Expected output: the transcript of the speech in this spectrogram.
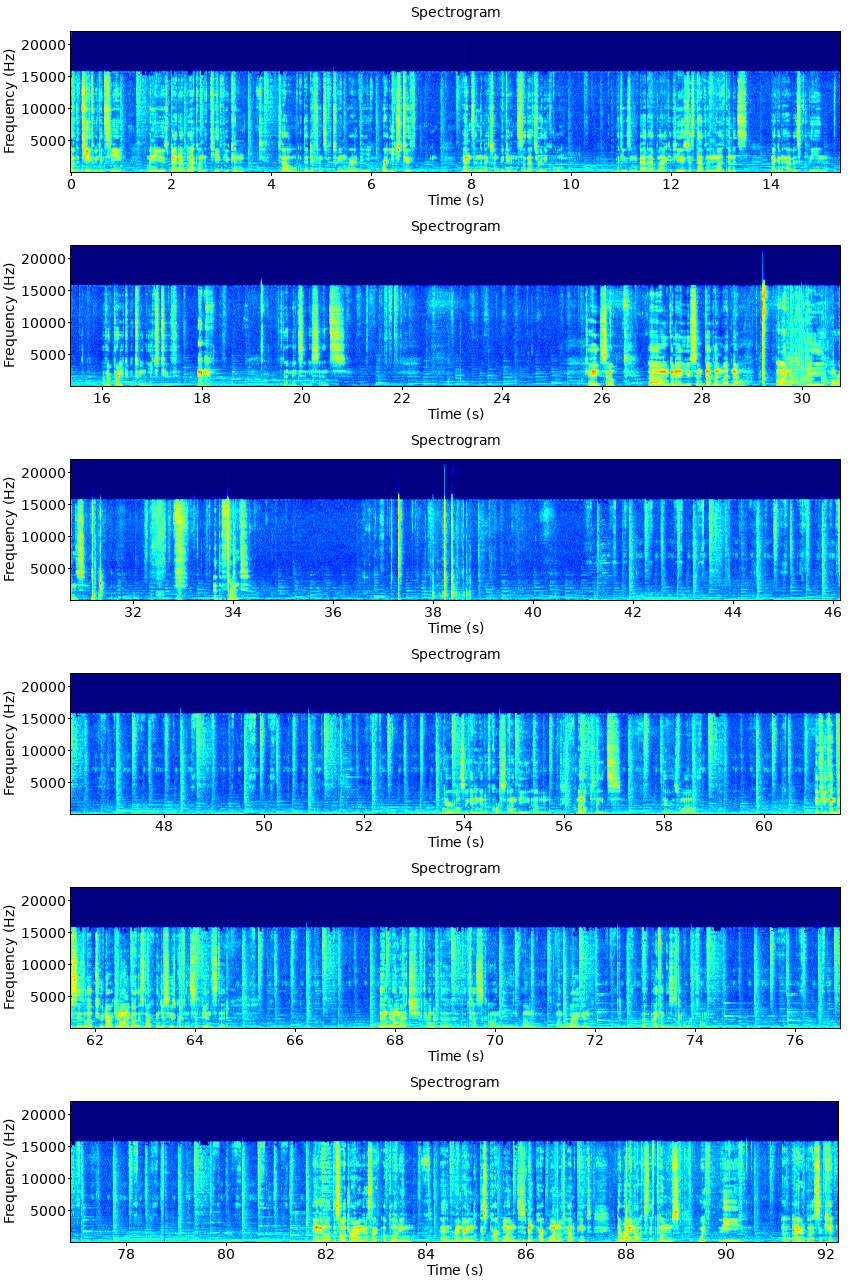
And with the teeth, we could see when you use Badab Black on the teeth, you can tell the difference between where the where each tooth ends and the next one begins. So that's really cool with using Badab Black. If you use just Devlin Mud, then it's not gonna have as clean of a break between each tooth. if that makes any sense. Okay, so uh, I'm gonna use some Devlin Mud now on the horns at the front. You're also getting it, of course, on the um, metal plates there as well. If you think this is a little too dark, you don't want to go this dark, then just use Gryphonne Sepia instead. Then it'll match kind of the, the tusk on the um, on the wagon. But I think this is going to work fine. I'm going to let this all dry. I'm going to start uploading and rendering this part one. This has been part one of how to paint the Rhinox that comes with the uh, Iron Blaster kit.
